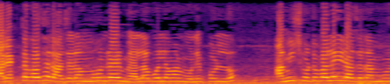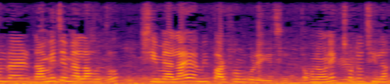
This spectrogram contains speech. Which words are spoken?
আর একটা কথা, রাজা রামমোহন রায়ের মেলা বলে আমার মনে পড়ল। আমি ছোটবেলায় রাজা রামমোহন রায়ের নামে যে মেলা হতো, সেই মেলায় আমি পারফর্ম করে গেছি। তখন অনেক ছোট ছিলাম।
